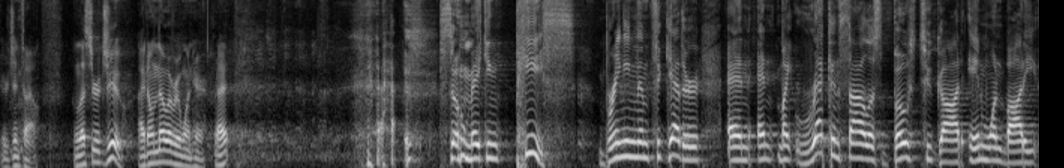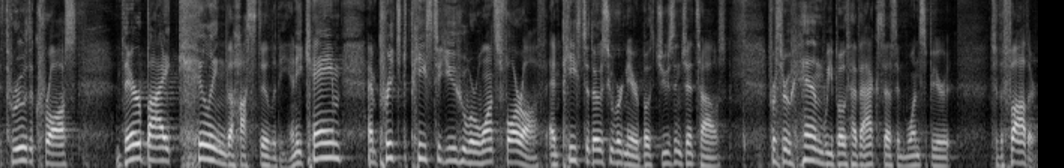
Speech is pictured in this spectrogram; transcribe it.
You're a Gentile. unless you're a Jew. I don't know everyone here, right? so making peace, bringing them together, and, and might reconcile us both to God in one body through the cross, thereby killing the hostility. And he came and preached peace to you who were once far off, and peace to those who were near, both Jews and Gentiles. For through him we both have access in one spirit to the Father.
